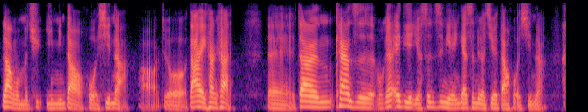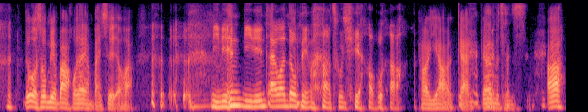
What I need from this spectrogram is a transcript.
让我们去移民到火星呐，啊，就大家可以看看，对，但看样子我跟 AD 有生之年应该是没有机会到火星了。如果说没有办法活到两百岁的话，你连你连台湾都没办法出去，好不好？好要干，不要那么诚实。好，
